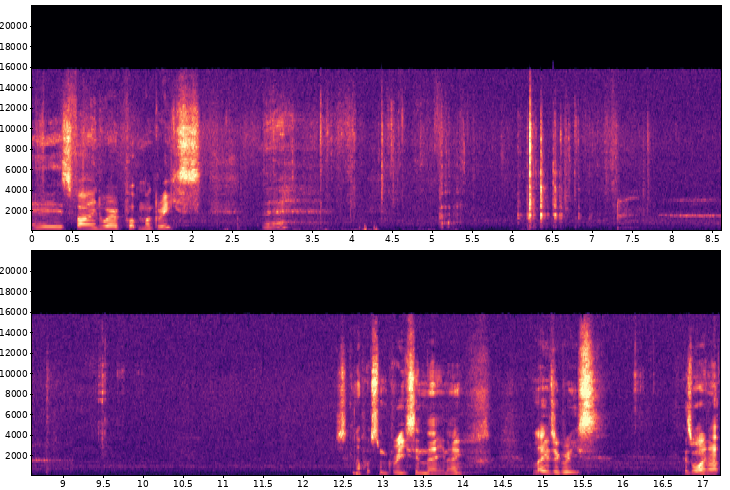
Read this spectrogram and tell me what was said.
is find where I put my grease. There. Just going to put some grease in there, you know. Loads of grease. Because why not?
